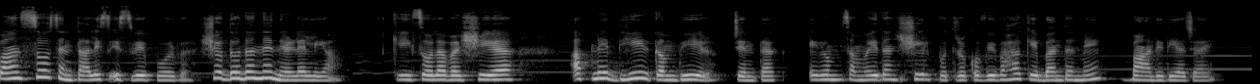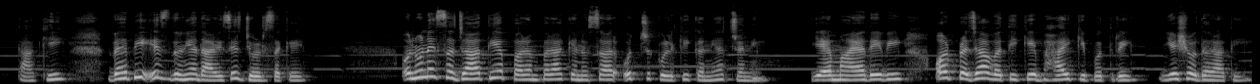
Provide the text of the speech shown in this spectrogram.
पाँच सौ सैतालीस ईस्वी पूर्व शुद्धोधन ने निर्णय लिया कि सोलह वर्षीय, अपने धीर गंभीर चिंतक एवं संवेदनशील पुत्र को विवाह के बंधन में बाँध दिया जाए, ताकि वह भी इस दुनियादारी से जुड़ सके। उन्होंने सजातीय परंपरा के अनुसार उच्च कुल की कन्या चुनी। यह माया देवी और प्रजावती के भाई की पुत्री यशोधरा थी।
